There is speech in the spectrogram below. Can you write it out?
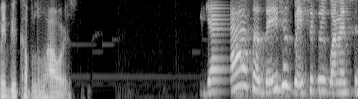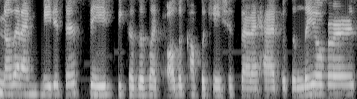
maybe a couple of hours. Yeah, so they just basically wanted to know that I made it there safe because of like all the complications that I had with the layovers.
